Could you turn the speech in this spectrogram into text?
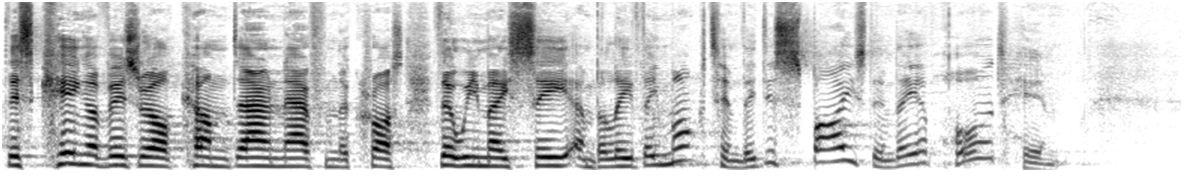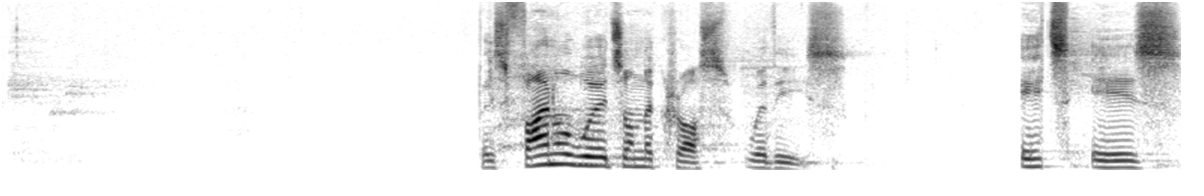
this King of Israel, come down now from the cross that we may see and believe. They mocked him, they despised him, they abhorred him. But his final words on the cross were these It is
